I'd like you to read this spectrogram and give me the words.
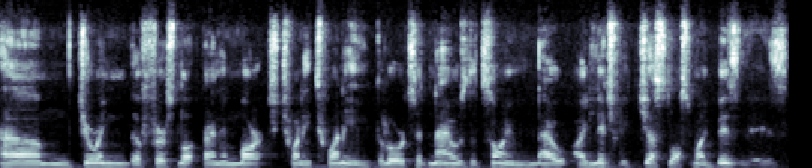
um, during the first lockdown in March 2020, the Lord said, "Now is the time." Now I literally just lost my business,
